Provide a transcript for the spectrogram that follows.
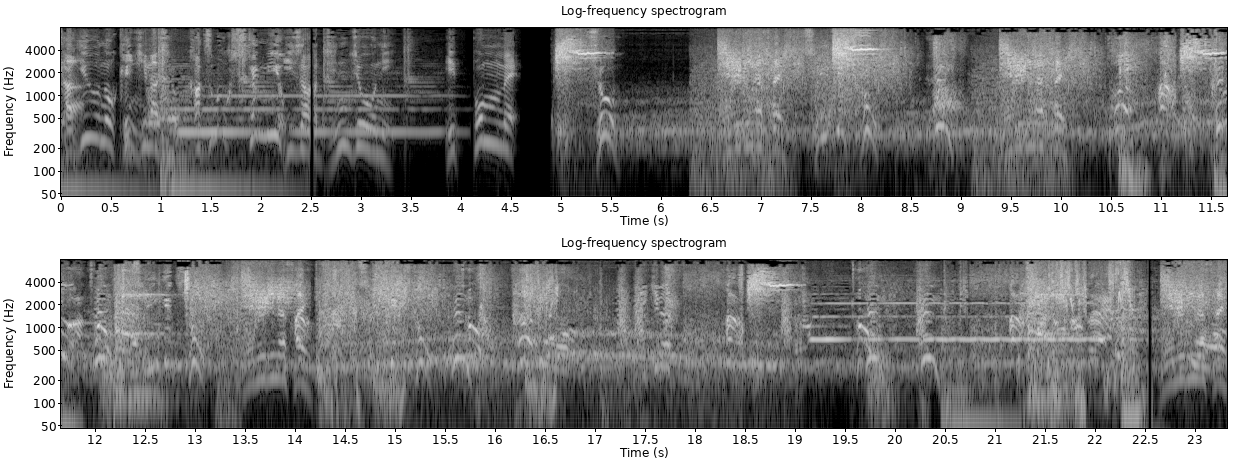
柳生の剣行きましょう活目してみよいざ尋常に一本目勝負眠りなさい。水月刀眠りなさい。うわ水月刀眠りなさい水月刀行きます眠りなさい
